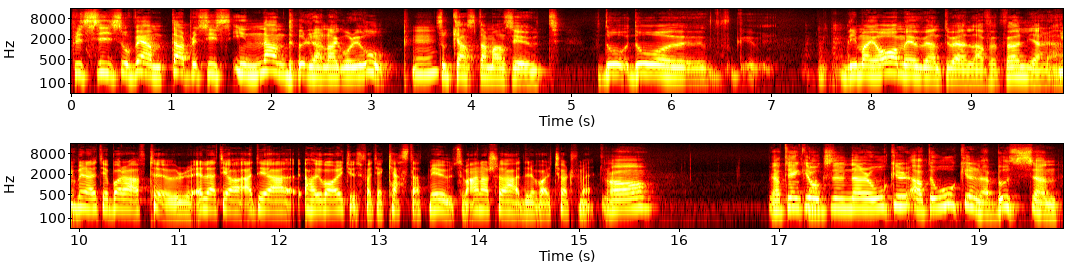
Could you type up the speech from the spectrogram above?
precis och väntar precis innan dörrarna går ihop. Mm. Så kastar man sig ut. Då, då blir man ju av med eventuella förföljare. Du menar att jag bara har haft tur? Eller att jag, att jag har ju varit just för att jag kastat mig ut. Som annars så hade det varit kört för mig. Ja. Jag tänker också när du åker, att du åker den där bussen.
